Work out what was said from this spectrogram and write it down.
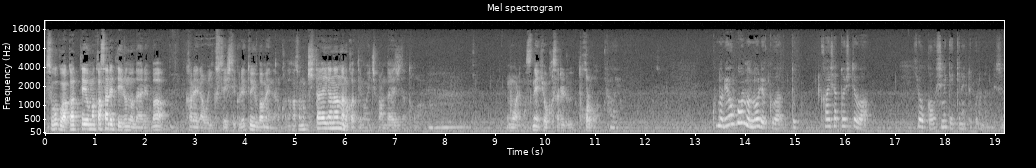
すごく若手を任されているのであれば彼らを育成してくれという場面なのか。だからその期待が何なのかっていうのが一番大事だと思われますね。評価されるところは。はい、この両方の能力は会社としては評価をしなきゃいけないところなんですね。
